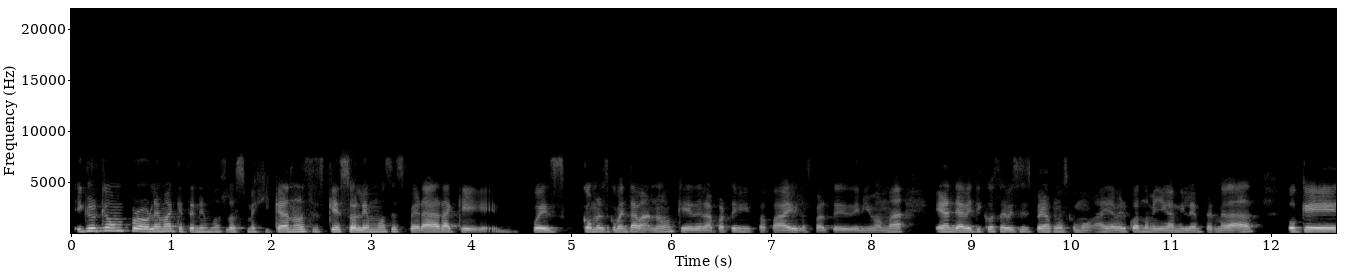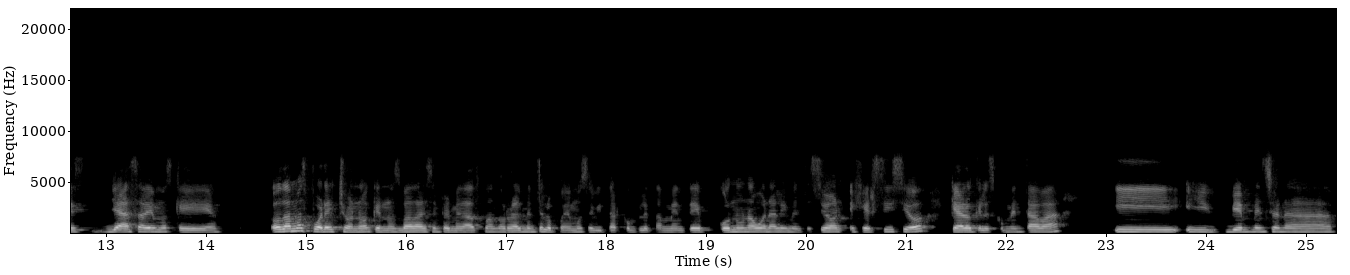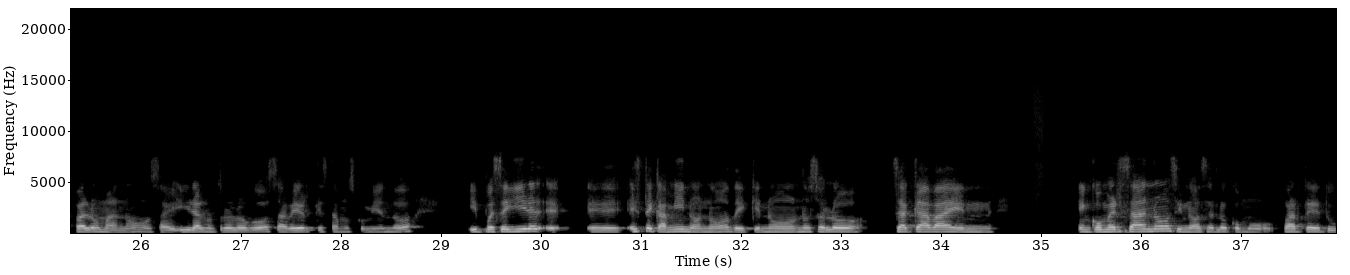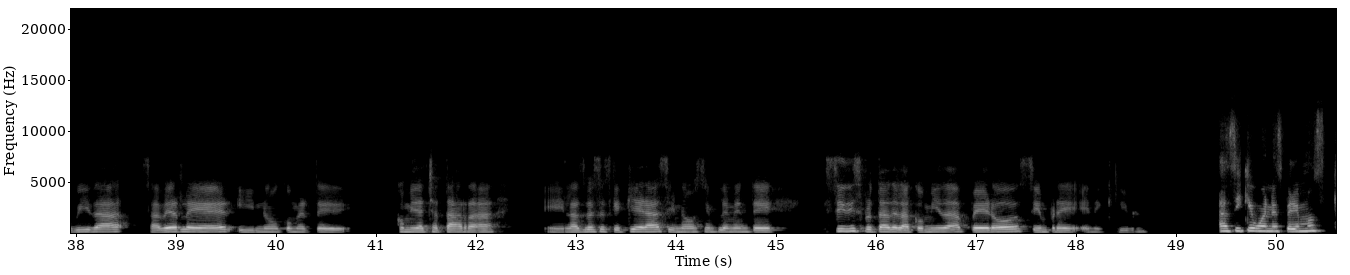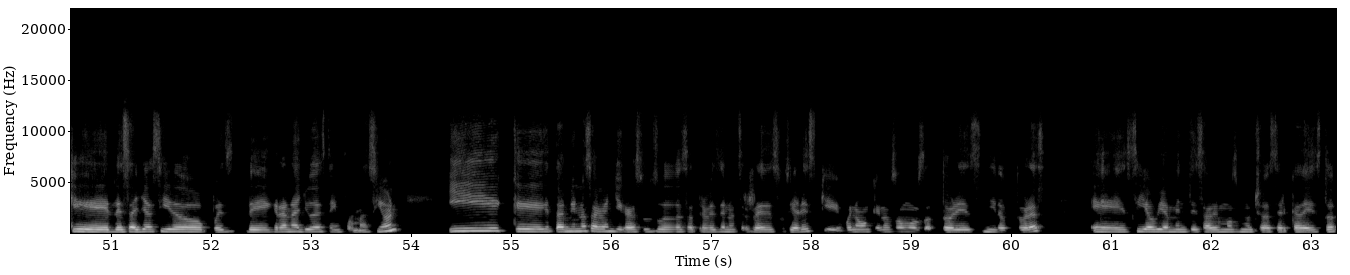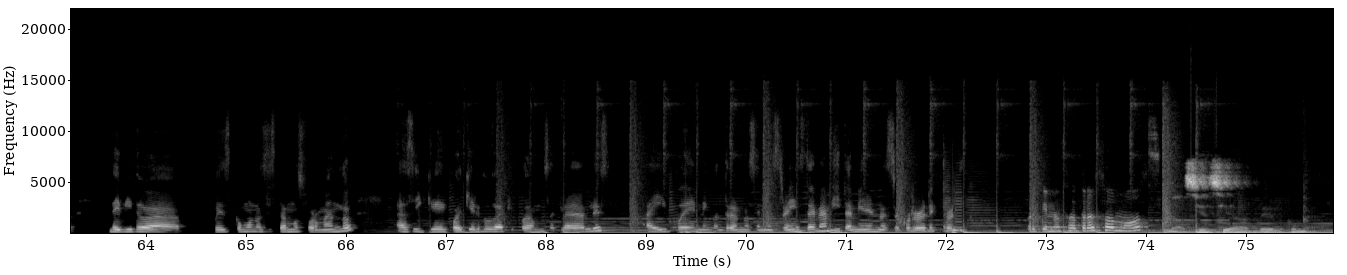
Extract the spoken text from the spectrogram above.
Y creo que un problema que tenemos los mexicanos es que solemos esperar a que, pues, como les comentaba, ¿no? Que de la parte de mi papá y la parte de mi mamá eran diabéticos, a veces esperamos como, ay, a ver cuándo me llega a mí la enfermedad, o que ya sabemos que, o damos por hecho, ¿no? Que nos va a dar esa enfermedad cuando realmente lo podemos evitar completamente con una buena alimentación, ejercicio, que era lo que les comentaba, y, y, bien menciona Paloma, ¿no? O sea, ir al nutrólogo, saber qué estamos comiendo y pues seguir eh, eh, este camino, ¿no? De que no, no solo se acaba en, en comer sano, sino hacerlo como parte de tu vida, saber leer y no comerte comida chatarra eh, las veces que quieras, sino simplemente sí disfrutar de la comida, pero siempre en equilibrio. Así que bueno, esperemos que les haya sido pues de gran ayuda esta información y que también nos hagan llegar sus dudas a través de nuestras redes sociales, que bueno, aunque no somos doctores ni doctoras, eh, sí obviamente sabemos mucho acerca de esto debido a pues cómo nos estamos formando. Así que cualquier duda que podamos aclararles, ahí pueden encontrarnos en nuestro Instagram y también en nuestro correo electrónico. Porque nosotros somos la ciencia del comer.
